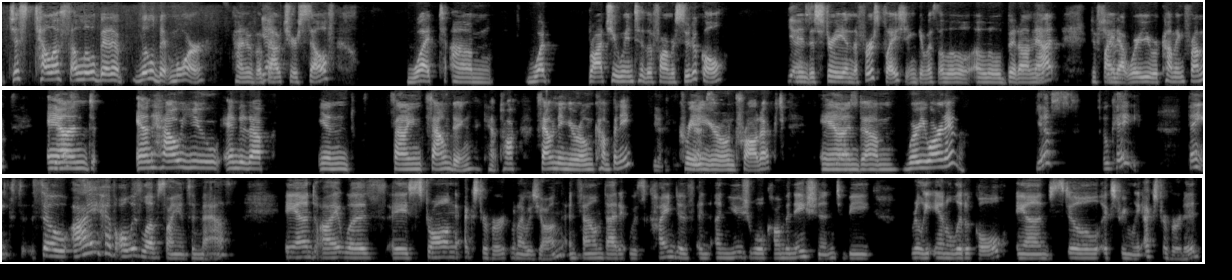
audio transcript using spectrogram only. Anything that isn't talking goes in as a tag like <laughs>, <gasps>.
just tell us a little bit a little bit more kind of about yeah. yourself what um, what brought you into the pharmaceutical yes. industry in the first place. You can give us a little a little bit on that to find sure. out where you were coming from, and yes. and how you ended up in find, founding. I can't talk. Founding your own company, yeah. creating yes. your own product, and um, where you are now. Yes. Okay. Thanks. So I have always loved science and math. And I was a strong extrovert when I was young and found that it was kind of an unusual combination to be really analytical and still extremely extroverted.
